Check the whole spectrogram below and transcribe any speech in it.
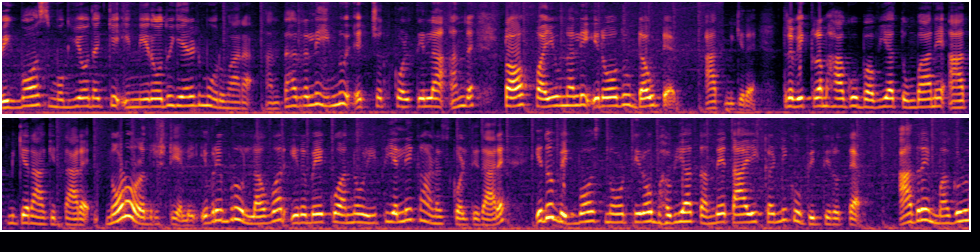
ಬಿಗ್ ಬಾಸ್ ಮುಗಿಯೋದಕ್ಕೆ ಇನ್ನಿರೋದು ಎರಡು ಮೂರು ವಾರ ಅಂತಹದ್ರಲ್ಲಿ ಇನ್ನೂ ಎಚ್ಚೆತ್ಕೊಳ್ತಿಲ್ಲ. ಅಂದರೆ ಟಾಪ್ ಫೈವ್ನಲ್ಲಿ ಇರೋದು ಡೌಟೇ ಆತ್ಮಿಕರೆ. ತ್ರಿವಿಕ್ರಮ್ ಹಾಗೂ ಭವ್ಯ ತುಂಬಾನೇ ಆತ್ಮಿಕರಾಗಿದ್ದಾರೆ. ನೋಡೋರ ದೃಷ್ಟಿಯಲ್ಲಿ ಇವರಿಬ್ರು ಲವರ್ ಇರಬೇಕು ಅನ್ನೋ ರೀತಿಯಲ್ಲಿ ಕಾಣಿಸ್ಕೊಳ್ತಿದ್ದಾರೆ. ಇದು ಬಿಗ್ ಬಾಸ್ ನೋಡ್ತಿರೋ ಭವ್ಯ ತಂದೆ ತಾಯಿ ಕಣ್ಣಿಗೂ ಬಿದ್ದಿರುತ್ತೆ. ಆದರೆ ಮಗಳು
